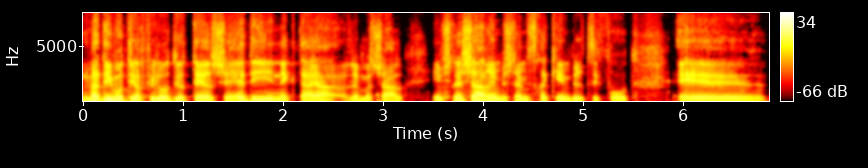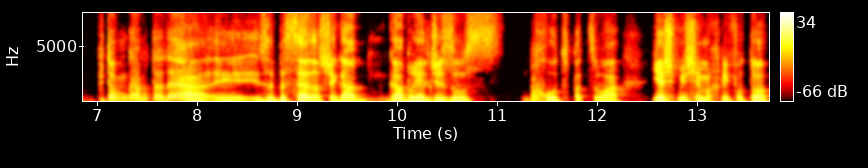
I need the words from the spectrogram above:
מדהים אותי אפילו עוד יותר, שאדי נקטאיה, למשל, עם שני שערים בשני משחקים ברציפות, אה, פתאום גם, אתה יודע, אה, זה בסדר שגבריאל ג'זוס בחוץ, פצוע, יש מי שמחליף אותו,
